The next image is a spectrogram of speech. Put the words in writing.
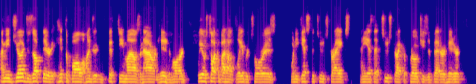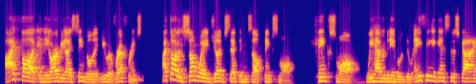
I mean, Judge is up there to hit the ball 115 miles an hour and hit it hard. We always talk about how Gleyber Torres, when he gets the two strikes and he has that two strike approach, he's a better hitter. I thought in the RBI single that you have referenced, I thought in some way Judge said to himself, think small, think small. We haven't been able to do anything against this guy.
